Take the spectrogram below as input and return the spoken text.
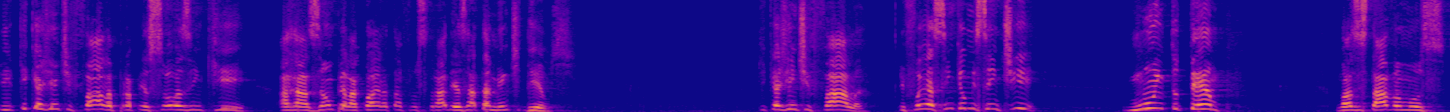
E o que, que a gente fala para pessoas em que a razão pela qual ela está frustrada é exatamente Deus? O que, que a gente fala? E foi assim que eu me senti muito tempo. Nós estávamos,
